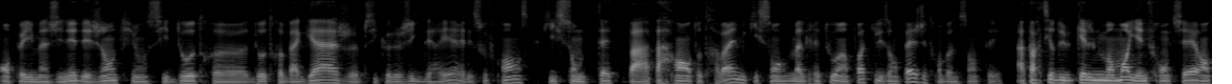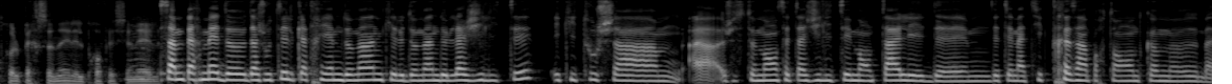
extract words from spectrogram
On peut imaginer des gens qui ont aussi d'autres euh, d'autres bagages psychologiques derrière et des souffrances qui sont peut-être pas apparentes au travail, mais qui sont malgré tout un poids qui les empêche d'être en bonne santé. À partir de quel moment il y a une frontière entre le personnel et le professionnel? Ça me permet d'ajouter le quatrième domaine qui est le domaine de l'agilité et qui touche à, justement cette agilité mentale et des, thématiques très importantes comme euh, bah,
